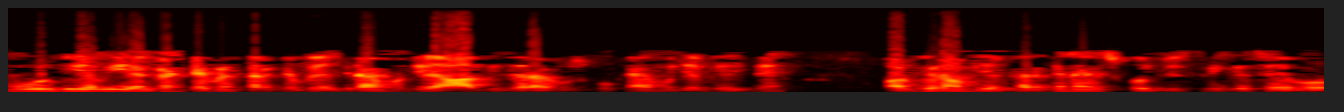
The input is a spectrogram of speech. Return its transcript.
मूर भी अभी एक घंटे में करके भेज रहा है मुझे, आप भी जरा उसको कहें, मुझे भेज दें। और फिर हम ये करके ना इसको जिस तरीके से वो,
